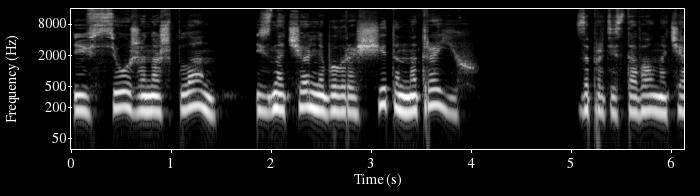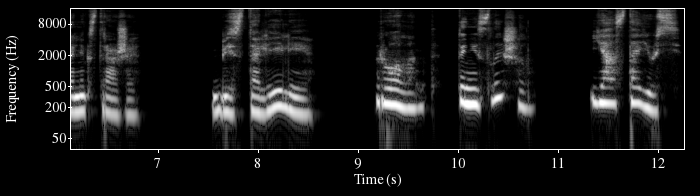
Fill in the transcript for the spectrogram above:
И все же наш план изначально был рассчитан на троих. Запротестовал начальник стражи. Без Талилии. Роланд, ты не слышал? Я остаюсь.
